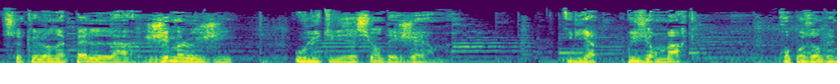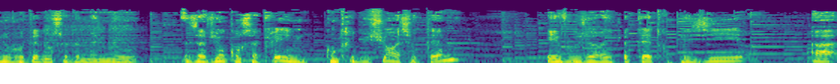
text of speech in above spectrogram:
ce que l'on appelle la gémologie ou l'utilisation des germes. Il y a plusieurs marques proposant des nouveautés dans ce domaine. Nous avions consacré une contribution à ce thème et vous aurez peut-être plaisir à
